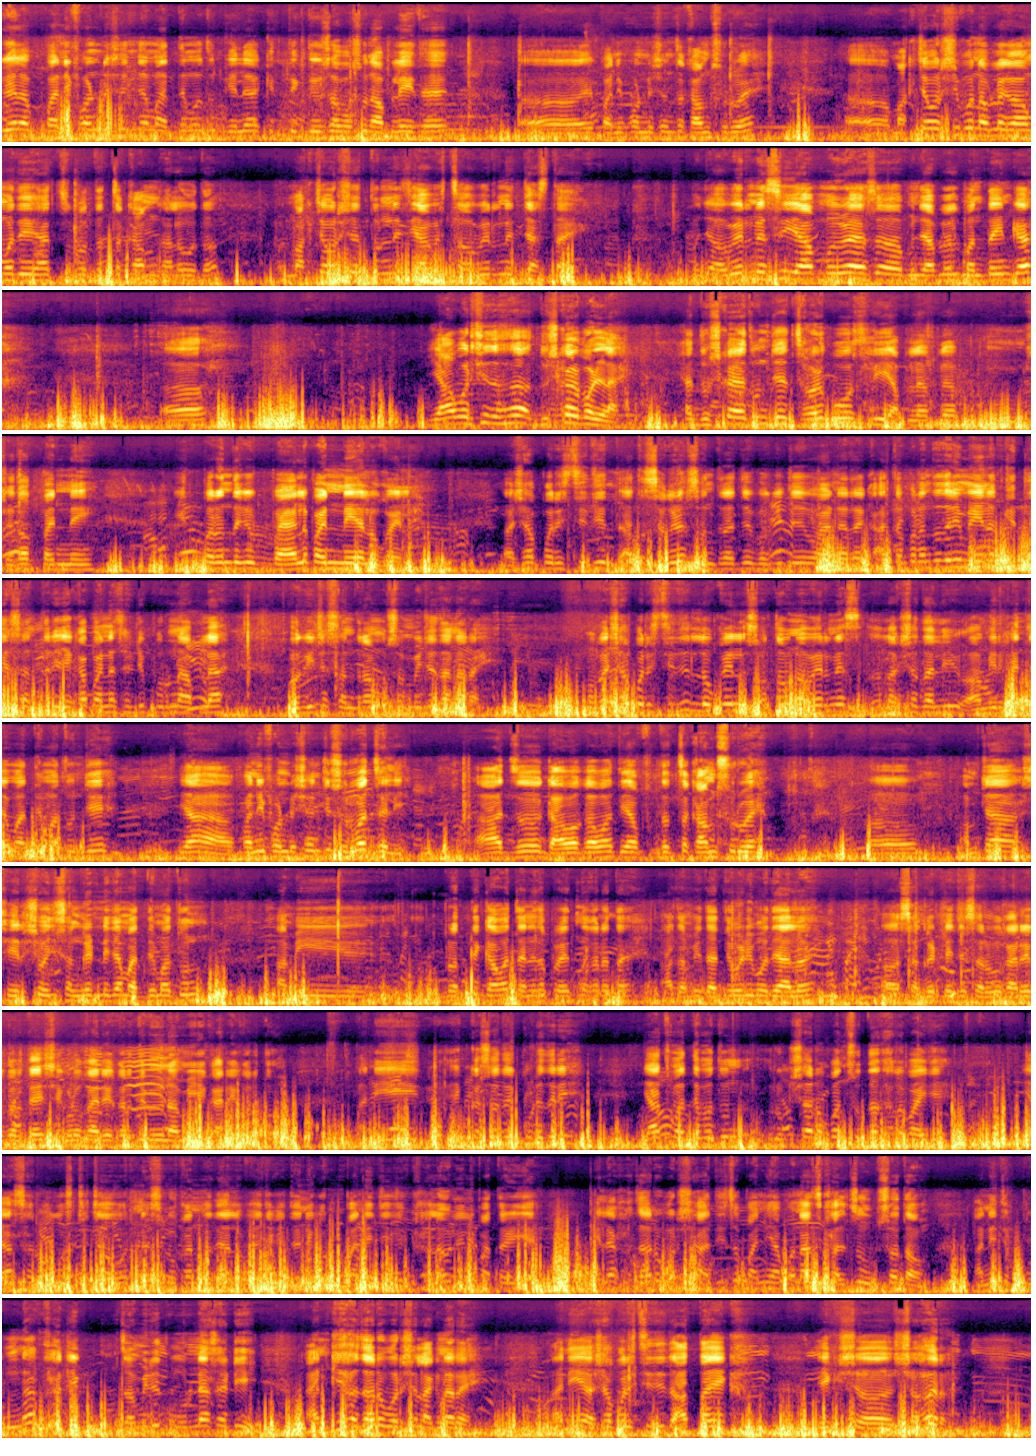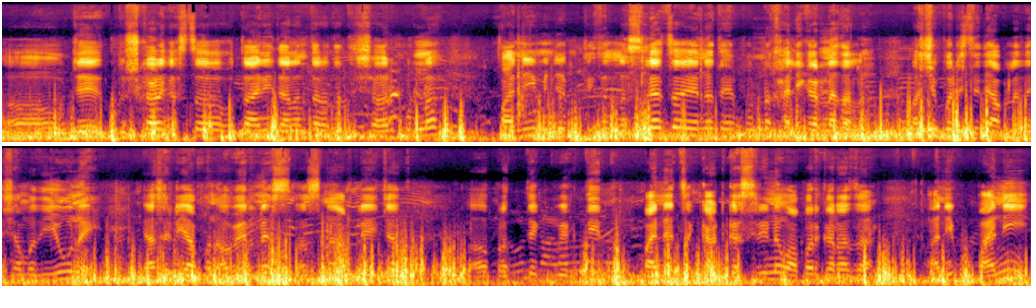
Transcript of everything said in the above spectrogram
गेल्या पाणी फाउंडेशनच्या माध्यमातून गेल्या. कित्येक दिवसापासून आपल्या इथं हे पाणी फाउंडेशनचं काम सुरू आहे. मागच्या वर्षी पण आपल्या गावामध्ये ह्याच पद्धतीचं काम झालं होतं. पण मागच्या वर्षात तुलनेत यावेळेसचं अवेअरनेस जास्त आहे. म्हणजे अवेअरनेस यामुळे असं म्हणजे आपल्याला म्हणता येईल का? यावर्षी जसा दुष्काळ पडला आहे ह्या दुष्काळातून जे झळ पोहोचली आपल्या आपल्या शेतात पाणी नाही इथपर्यंत की प्यायला पाणी नाही या लोकांना. अशा परिस्थितीत आता सगळे संत्र्याचे बगीचे वाढणार आहे आतापर्यंत जरी मेहनत घेतली संत्री एका पाण्यासाठी पूर्ण आपल्या बगीचे संत्रा मोसंबीचे जाणार आहे. मग अशा परिस्थितीत लोकांना स्वतःहून अवेअरनेस लक्षात आली आमिर खानच्या माध्यमातून जे या पाणी फाउंडेशनची सुरुवात झाली. आज गावागावात या पद्धतचं काम सुरू आहे. आमच्या शेर शिवाजी संघटनेच्या माध्यमातून आम्ही प्रत्येक गावात जाण्याचा प्रयत्न करत आहे. आज आम्ही दातेवाडीमध्ये आलो आहे. संघटनेचे सर्व कार्यकर्ते आहे शेकडो कार्यकर्ते मिळून आम्ही हे कार्य करतो. आणि कसं ते कुठेतरी याच माध्यमातून वृक्षारोपण सुद्धा झालं पाहिजे. या सर्व गोष्टीचं अवेअरनेस लोकांमध्ये आलं पाहिजे की जेणेकरून पाण्याची जी खालावलेली पातळी आहे गेल्या हजारो वर्ष आधीचं पाणी आपण आज खालचं उपसत आहोत. आणि ते पुन्हा खाली जमिनीत मुरण्यासाठी आणखी हजारो वर्ष लागणार आहे. आणि अशा परिस्थितीत आता एक एक श शहर जे दुष्काळग्रस्त होतं आणि त्यानंतर आता ते शहर पूर्ण पाणी म्हणजे तिथं नसल्याचं येणं ते पूर्ण खाली करण्यात आलं. अशी परिस्थिती आपल्या देशामध्ये येऊ नये. यासाठी आपण अवेअरनेस असणं आपल्या याच्यात प्रत्येक व्यक्तीत पाण्याचा काटकसरीनं वापर करायचा आणि पाणी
